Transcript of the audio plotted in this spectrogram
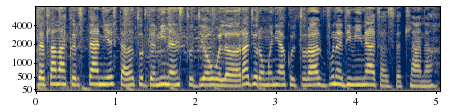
Svetlana Cârstean este alături de mine în studioul Radio România Cultural. Bună dimineața, Svetlana!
